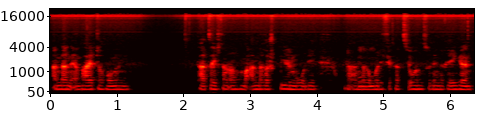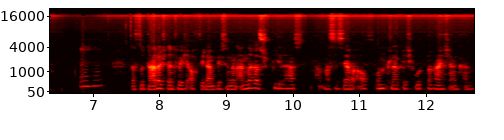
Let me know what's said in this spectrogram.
anderen Erweiterungen tatsächlich dann auch nochmal andere Spielmodi oder andere mhm. Modifikationen zu den Regeln. Mhm dass du dadurch natürlich auch wieder ein bisschen ein anderes Spiel hast, was es ja aber auch unglaublich gut bereichern kann.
